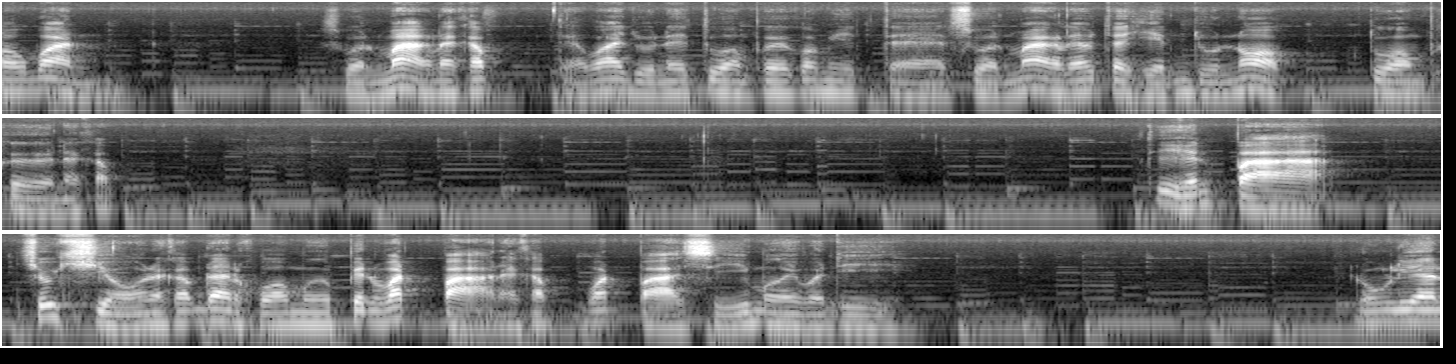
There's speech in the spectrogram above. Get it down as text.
นอกบ้านส่วนมากนะครับ แต่ว่าอยู่ในตัวอำเภอก็มีแต่ส่วนมากแล้วจะเห็นอยู่นอกตัวอำเภอนะครับ ที่เห็นป่า เขียวๆนะครับ ด้านขวามือเป็นวัดป่านะครับ วัดป่าศรีเมยวดี โรงเรียน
